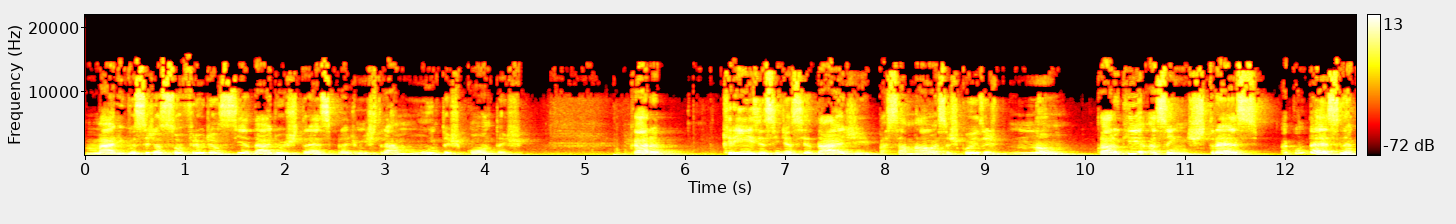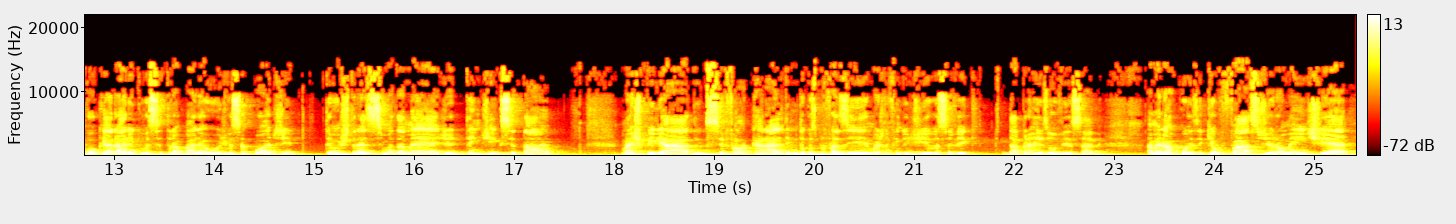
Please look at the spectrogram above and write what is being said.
Mari, você já sofreu de ansiedade ou estresse para administrar muitas contas? Cara, crise assim de ansiedade, passar mal, essas coisas, não. Claro que assim, estresse acontece, né? Qualquer área que você trabalha hoje, você pode ter um estresse acima da média, tem dia que você tá mais pilhado, que você fala, caralho, tem muita coisa para fazer, mas no fim do dia você vê que dá para resolver, sabe? A melhor coisa que eu faço geralmente é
